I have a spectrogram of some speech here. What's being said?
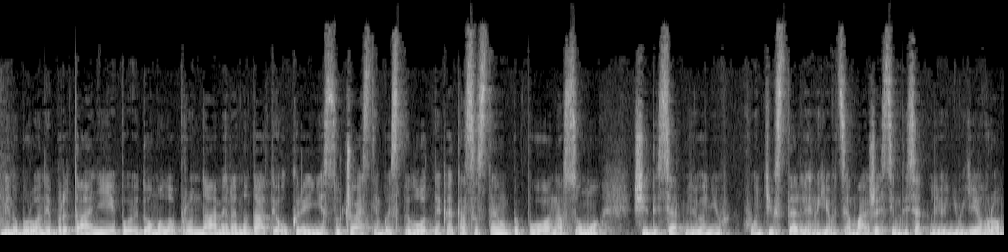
Міноборони Британії повідомило про наміри надати Україні сучасні безпілотники та системи ППО на суму 60 мільйонів фунтів стерлінгів. Це майже 70 мільйонів євро.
